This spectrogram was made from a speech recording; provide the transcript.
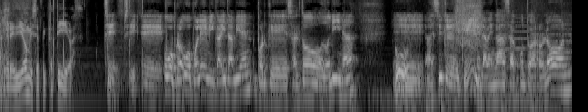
agredió mis expectativas. Sí, sí. Eh, hubo, hubo polémica ahí también porque saltó Dolina eh, a decir que, que él es la venganza junto a Rolón,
